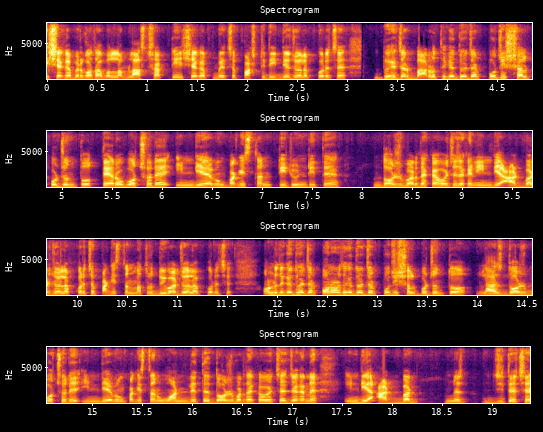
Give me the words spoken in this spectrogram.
এশিয়া কাপের কথা বললাম লাস্ট সাতটি এশিয়া কাপ ম্যাচে পাঁচটিতে ইন্ডিয়া জয়লাভ করেছে। দুই হাজার বারো থেকে দু হাজার পঁচিশ সাল পর্যন্ত তেরো বছরে ইন্ডিয়া এবং পাকিস্তান টি টোয়েন্টিতে দশবার দেখা হয়েছে যেখানে ইন্ডিয়া আটবার জয়লাভ করেছে, পাকিস্তান মাত্র দুইবার জয়লাভ করেছে। অন্যদিকে দু হাজার পনেরো থেকে দু হাজার পঁচিশ সাল পর্যন্ত লাস্ট দশ বছরে ইন্ডিয়া এবং পাকিস্তান ওয়ান ডেতে দশবার দেখা হয়েছে, যেখানে ইন্ডিয়া আটবার জিতেছে,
